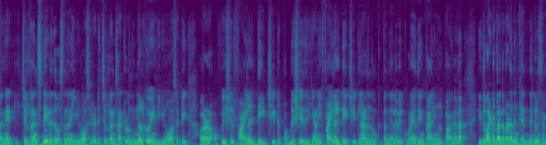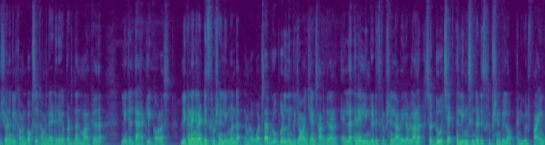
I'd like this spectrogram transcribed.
തന്നെ ചിൽഡ്രൻസ് ഡേയുടെ ദിവസം തന്നെ യൂണിവേഴ്സിറ്റിയുടെ ചിൽഡ്രൻസ് ആയിട്ടുള്ള നിങ്ങൾക്ക് വേണ്ടി യൂണിവേഴ്സിറ്റി അവരുടെ official final date sheet publish ചെയ്തിരിക്കുകയാണ്. ഈ ഫൈനൽ ഡേറ്റ് ഷീറ്റിലാണ് നമുക്കിപ്പോൾ നിലവിൽ കുറേയധികം കാര്യങ്ങൾ പറഞ്ഞത്. ഇതുമായിട്ട് ബന്ധപ്പെട്ട് നിങ്ങൾക്ക് എന്തെങ്കിലും സംശയം ഉണ്ടെങ്കിൽ കമന്റ് ബോക്സിൽ കമന്റായിട്ട് രേഖപ്പെടുത്താൻ മറക്കരുത്. അല്ലെങ്കിൽ ഡയറക്ട്ലി കോളസ് വിളിക്കണ എങ്ങനെ? ഡിസ്ക്രിപ്ഷൻ ലിങ്ക് ഉണ്ട്. നമ്മുടെ വാട്സ്ആപ്പ് ഗ്രൂപ്പുകൾ നിങ്ങൾക്ക് ജോയിൻ ചെയ്യാൻ സാധിക്കുന്നതാണ്. എല്ലാത്തിനെയും ലിങ്ക് ഡിസ്ക്രിപ്ഷനിൽ അവൈലബിൾ ആണ്. So do check the links in the description below and you will find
